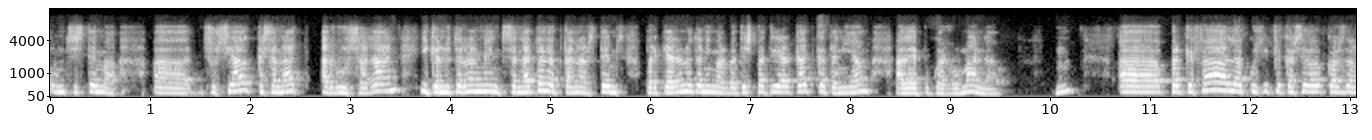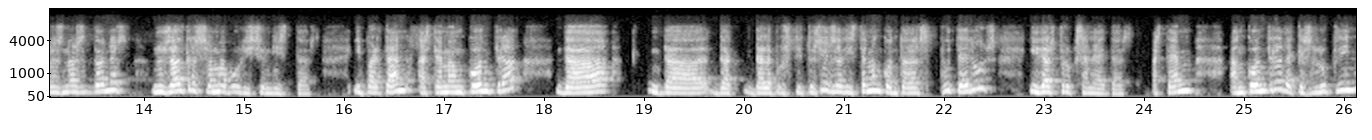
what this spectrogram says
un sistema eh, social que s'ha anat arrossegant i que naturalment s'ha anat adaptant als temps, perquè ara no tenim el mateix patriarcat que teníem a l'època romana. Mm? Uh, pel que fa a la cosificació del cos de les nostres dones, nosaltres som abolicionistes i, per tant, estem en contra de, de, de, de la prostitució, és a dir, estem en contra dels puteros i dels proxenetes. Estem en contra de que es lucrin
